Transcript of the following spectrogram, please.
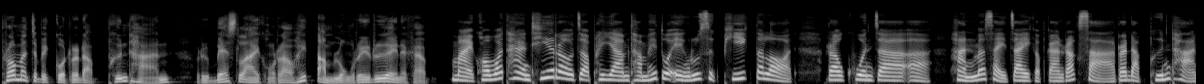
เพราะมันจะไปกดระดับพื้นฐานหรือ baseline ของเราให้ต่ำลงเรื่อยๆนะครับ หมายความว่าแทนที่เราจะพยายามทำให้ตัวเองรู้สึกพีคตลอด เราควรจะอ่าหันมาใส่ใจกับการรักษาระดับพื้นฐาน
